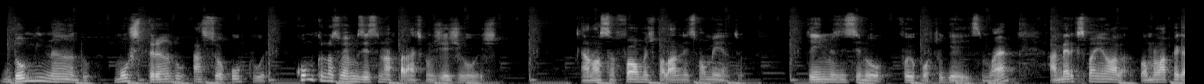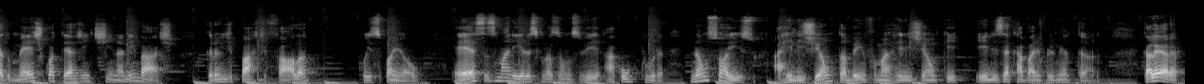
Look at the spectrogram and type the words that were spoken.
dominando, mostrando a sua cultura. Como que nós vemos isso na prática nos dias de hoje? A nossa forma de falar nesse momento. Quem nos ensinou foi o português, não é? América Espanhola, vamos lá pegar do México até a Argentina, ali embaixo. Grande parte fala o espanhol. É essas maneiras que nós vamos ver a cultura. Não só isso, a religião também foi uma religião que eles acabaram implementando. Galera,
